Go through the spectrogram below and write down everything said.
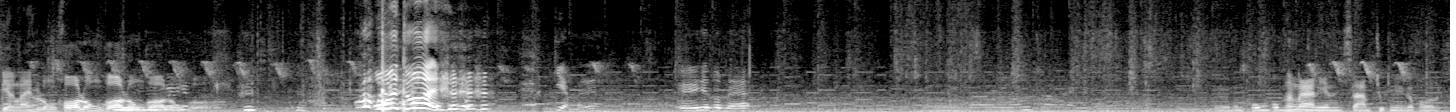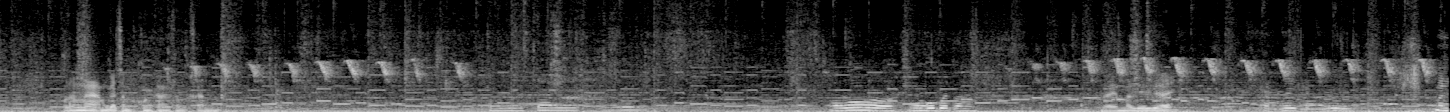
เปียกไรลงคอลงคอลงคอลงคอโอ้ยด้วย เกี่ยมมาเลยเอ้ยเฮ็ดหมดแล้วเออมันผมผมทั้งหน้านี่สามจุกนี่ก็พอเพราะทั้งหน้ามันก็สำค่อนข้างสำคัญโอ้ยใจโอ้ยังบ่เบิดว่ะไหลมาเรื่อยแคปเลยแคปเลยมัน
